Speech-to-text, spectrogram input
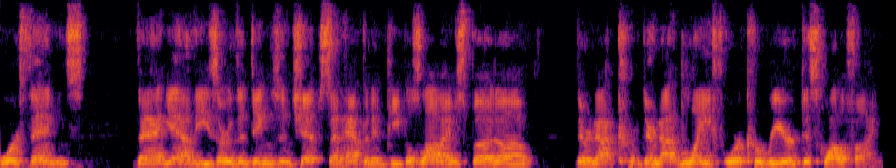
or things that, yeah, these are the dings and chips that happen in people's lives, but uh, they're not they're not life or career disqualifying.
